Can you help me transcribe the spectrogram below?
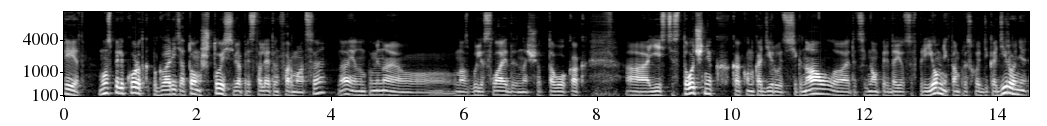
Привет. Мы успели коротко поговорить о том, что из себя представляет информация. Да, я напоминаю, у нас были слайды насчет того, как а, есть источник, как он кодирует сигнал, а, этот сигнал передается в приемник, там происходит декодирование.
